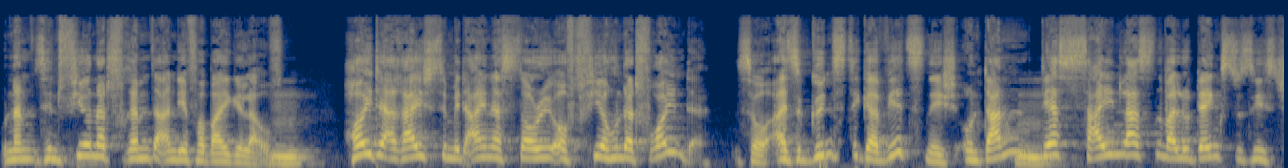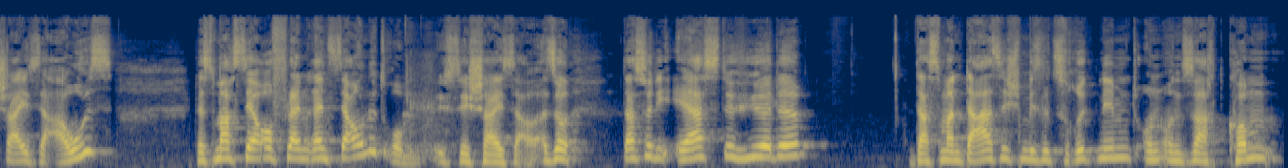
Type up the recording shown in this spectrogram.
und dann sind 400 Fremde an dir vorbeigelaufen. Mhm. Heute erreichst du mit einer Story oft 400 Freunde. So, also günstiger wird's nicht. Und dann mhm. das sein lassen, weil du denkst, du siehst scheiße aus. Das machst du ja offline, rennst ja auch nicht rum. Ich sehe scheiße aus. Also, das so die erste Hürde dass man da sich ein bisschen zurücknimmt und, und sagt, komm,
